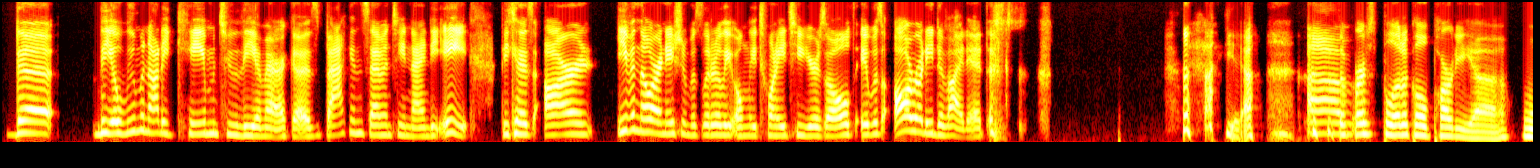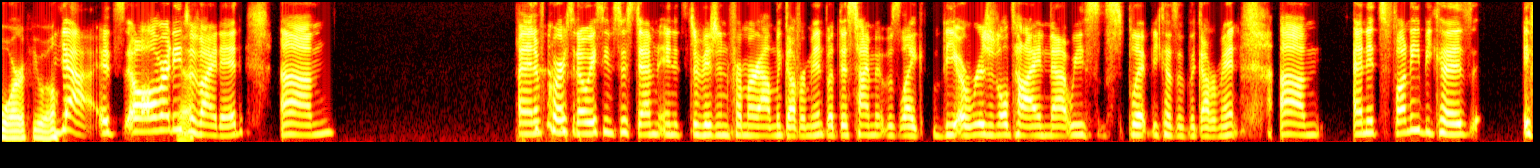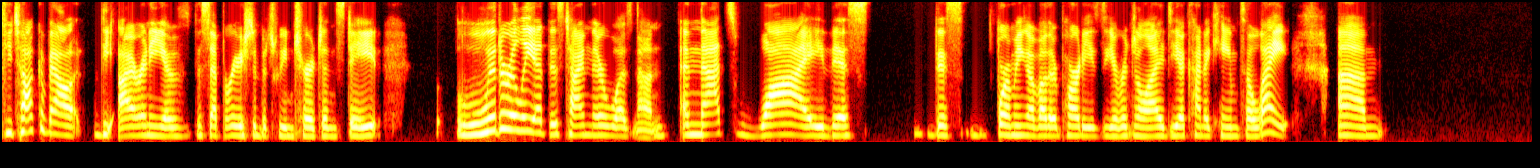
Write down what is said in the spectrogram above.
the the Illuminati came to the Americas back in 1798 because our even though our nation was literally only 22 years old, it was already divided. yeah. the Um, first political party uh war, if you will. yeah, it's already Yeah. divided. Um, and of course, it always seems to stem in its division from around the government, but this time it was like the original time that we split because of the government. Um, and it's funny because if you talk about the irony of the separation between church and state, literally at this time there was none. And that's why this this forming of other parties, the original idea kind of came to light. Um,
